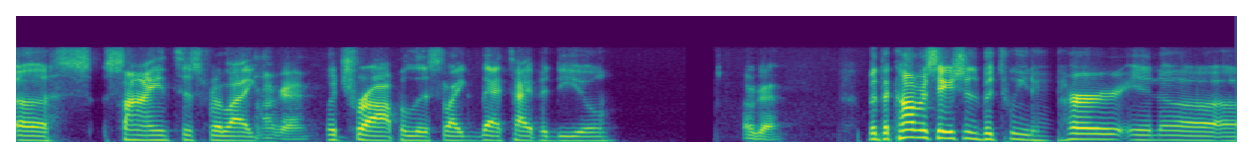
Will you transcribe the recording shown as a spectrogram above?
a scientist for like Okay. Metropolis, like that type of deal. Okay. but the conversations between her and uh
